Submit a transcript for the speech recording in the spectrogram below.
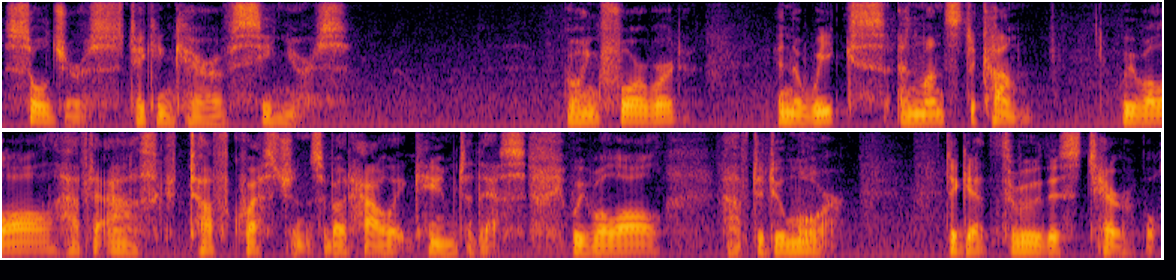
soldiers taking care of seniors. Going forward, in the weeks and months to come, we will all have to ask tough questions about how it came to this. We will all have to do more to get through this terrible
